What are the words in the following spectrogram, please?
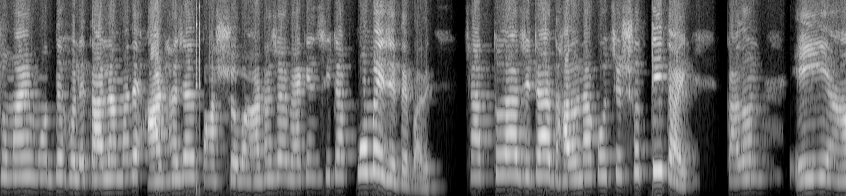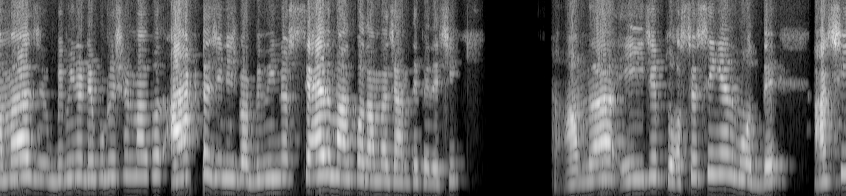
সময়ের মধ্যে হলে তাহলে আমাদের আট হাজার পাঁচশো বা আট হাজার ভ্যাকেন্সিটা কমে যেতে পারে। ছাত্ররা যেটা ধারণা করছে সত্যি তাই। কারণ এই আমরা বিভিন্ন ডেপুটেশন মারফত আর একটা জিনিস বা বিভিন্ন স্যার মারফত আমরা জানতে পেরেছি, আমরা এই যে প্রসেসিং এর মধ্যে আছি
